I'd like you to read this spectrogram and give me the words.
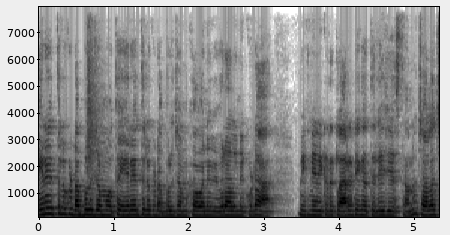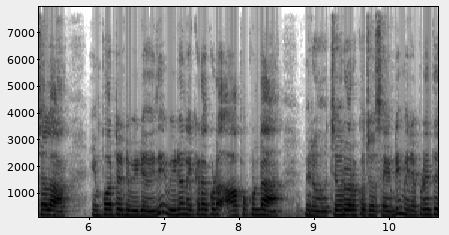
ఏ రైతులకు డబ్బులు జమ అవుతాయి ఏ రైతులకు డబ్బులు జమ కావనే వివరాలని కూడా మీకు నేను ఇక్కడ క్లారిటీగా తెలియజేస్తాను. చాలా చాలా ఇంపార్టెంట్ వీడియో ఇది. వీడియోని ఎక్కడ కూడా ఆపకుండా మీరు చివరి వరకు చూసేయండి. మీరు ఎప్పుడైతే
